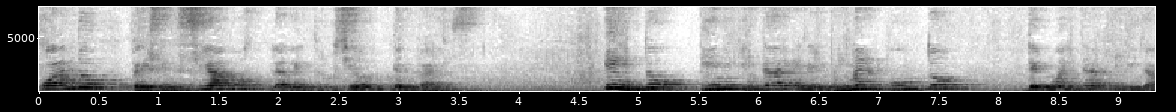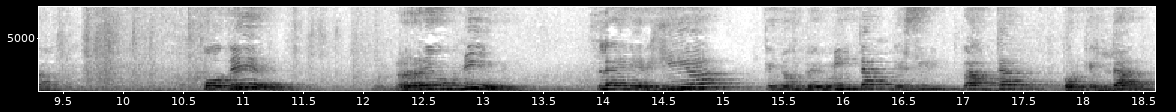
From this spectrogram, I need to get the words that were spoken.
cuando presenciamos la destrucción del país. Esto tiene que estar en el primer punto de nuestra actividad. Poder reunir la energía que nos permita decir basta porque están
